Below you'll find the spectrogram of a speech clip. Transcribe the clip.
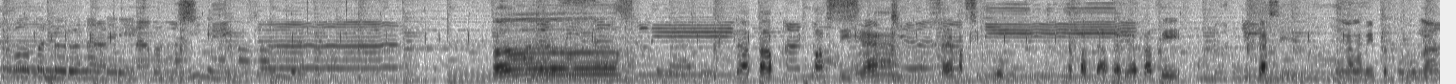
Kalau penurunan dari ekspor tadi dengan tahun lalu berapa? Eh, data pastinya saya masih belum dapat datanya tapi indikasi mengalami penurunan.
